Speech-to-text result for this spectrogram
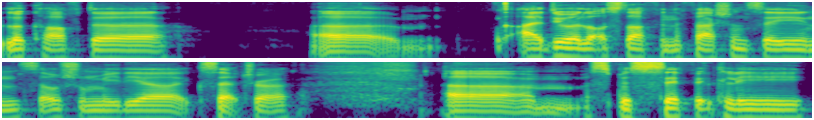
look after um I do a lot of stuff in the fashion scene, social media, etc. Um specifically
